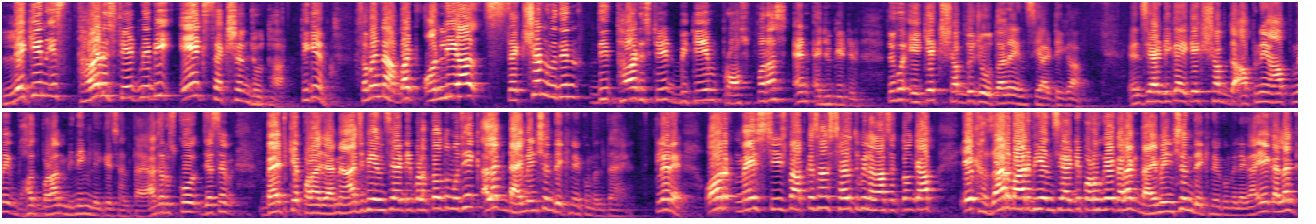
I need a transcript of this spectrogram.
लेकिन इस थर्ड स्टेट में भी एक सेक्शन जो था, ठीक है, समझना but only a section within the third state became prosperous and educated देखो एक एक शब्द जो होता है ना एनसीआरटी का एनसीआरटी का एक एक शब्द अपने आप में एक बहुत बड़ा मीनिंग लेके चलता है। अगर उसको जैसे बैठ के पढ़ा जाए, मैं आज भी एनसीईआरटी पढ़ता हूँ तो मुझे एक अलग डायमेंशन देखने को मिलता है। क्लियर है? और मैं इस चीज़ पे आपके साथ शर्त भी लगा सकता हूँ कि आप एक हज़ार बार भी एनसीआरटी पढ़ोगे एक अलग डायमेंशन देखने को मिलेगा एक अलग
